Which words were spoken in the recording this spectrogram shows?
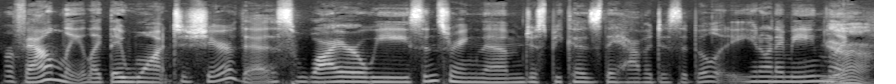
profoundly. Like they want to share this. Why are we censoring them just because they have a disability? You know what I mean? Yeah. Like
